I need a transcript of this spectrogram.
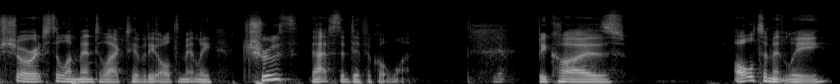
sure, it's still a mental activity ultimately. Truth, that's the difficult one. Yep. Because ultimately,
